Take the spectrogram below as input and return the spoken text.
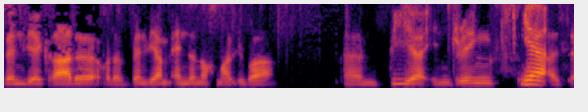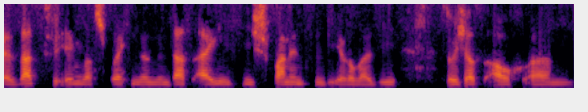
wenn wir gerade oder wenn wir am Ende nochmal über ähm, Bier in Drinks ja. oder als Ersatz für irgendwas sprechen, dann sind das eigentlich die spannendsten Biere, weil sie durchaus auch ähm,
